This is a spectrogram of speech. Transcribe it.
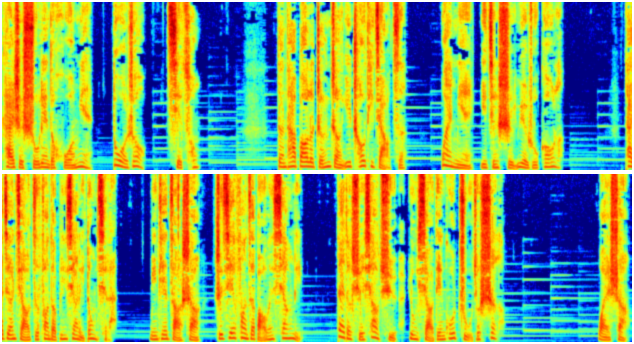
开始熟练的和面、剁肉、切葱。等他包了整整一抽屉饺子，外面已经是月如钩了。他将饺子放到冰箱里冻起来，明天早上直接放在保温箱里，带到学校去用小电锅煮就是了。晚上，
